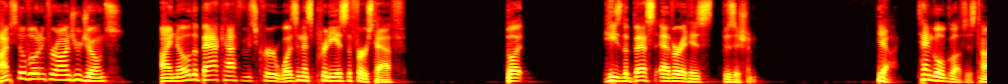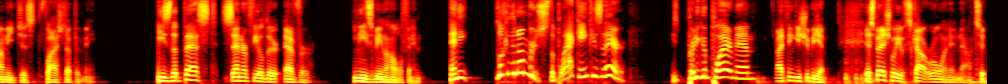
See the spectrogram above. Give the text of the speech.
I'm still voting for Andruw Jones. I know the back half of his career wasn't as pretty as the first half, but he's the best ever at his position. Yeah, 10 gold gloves, as Tommy just flashed up at me. He's the best center fielder ever. He needs to be in the Hall of Fame. And he look at the numbers. The black ink is there. He's a pretty good player, man. I think he should be in, especially with Scott Rolen in now, too.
